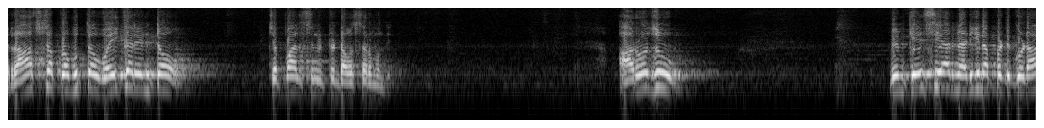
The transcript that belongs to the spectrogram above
రాష్ట్ర ప్రభుత్వ వైఖరి ఏంటో చెప్పాల్సినటువంటి అవసరం ఉంది. ఆ రోజు మేము కేసీఆర్ని అడిగినప్పటికీ కూడా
